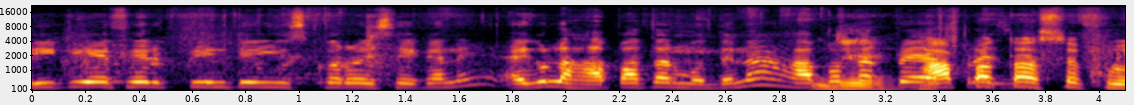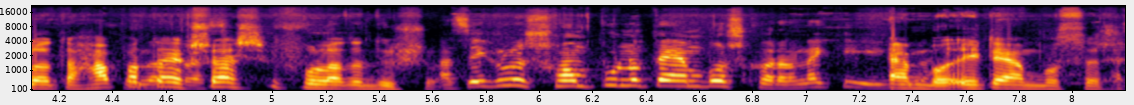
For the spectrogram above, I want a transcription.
ডিটিএফ এর প্রিন্টে ইউজ করা হয়েছে এখানে। এগুলো হাপাতার মধ্যে না? হাপাতার হাফাতা আছে ফুলাতা হাপাতা 180 ফুলাতা 200 আচ্ছা এগুলো সম্পূর্ণ তো এমবস করা নাকি? এমবস এটা এমবস আচ্ছা,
